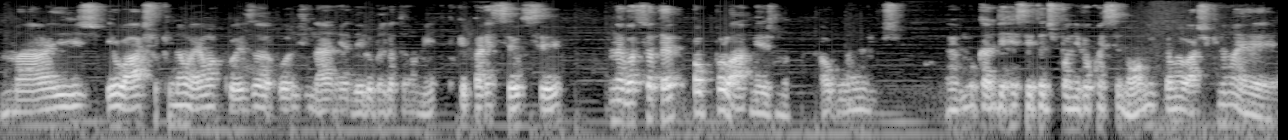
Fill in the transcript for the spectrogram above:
mas eu acho que não é uma coisa originária dele obrigatoriamente, porque pareceu ser um negócio até popular mesmo. Alguns um bocado de receita disponível com esse nome, então eu acho que não é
